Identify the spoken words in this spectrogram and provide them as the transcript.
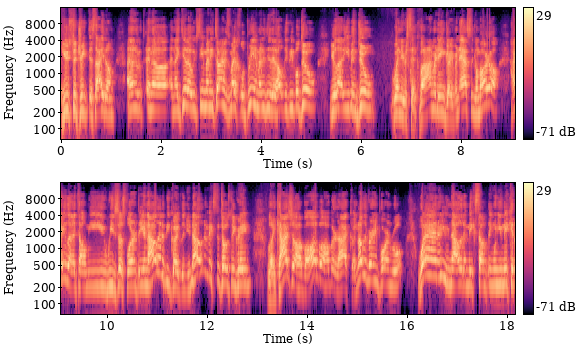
used to drink this item, and, and uh, an idea that we've seen many times, Michael Bream, anything that healthy people do, you're allowed to even do when you're sick. V'amerdin goyvin. Ask the Gemara, how you let to tell me we just learned that you're not allowed to be goyvin. You're not allowed to mix the toasted grain. Like kasha haba ava haba Another very important rule. When are you not allowed to make something when you make it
